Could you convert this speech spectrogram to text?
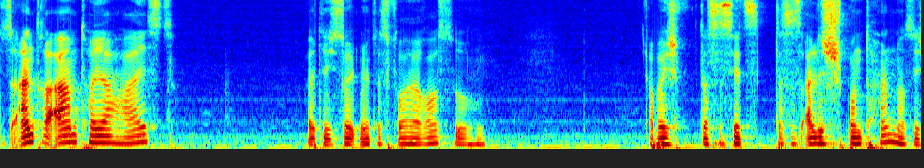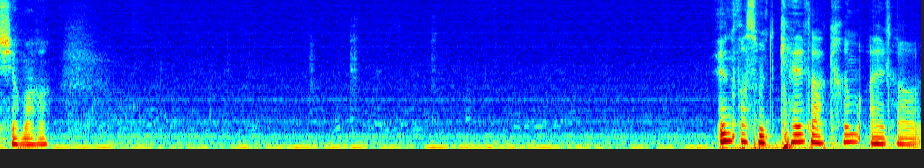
das andere Abenteuer heißt. Alter, ich sollte mir das vorher raussuchen. Aber ich. Das ist jetzt. Das ist alles spontan, was ich hier mache. Irgendwas mit Kelter Krim, Alter.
